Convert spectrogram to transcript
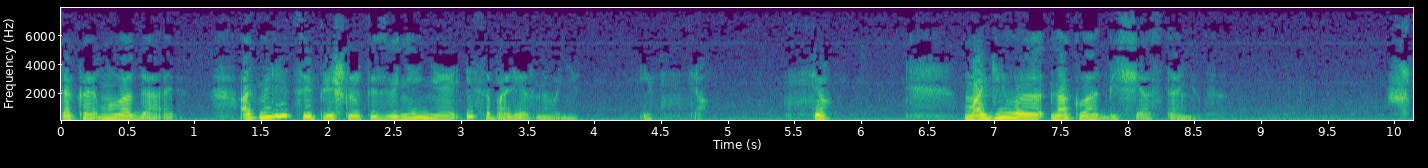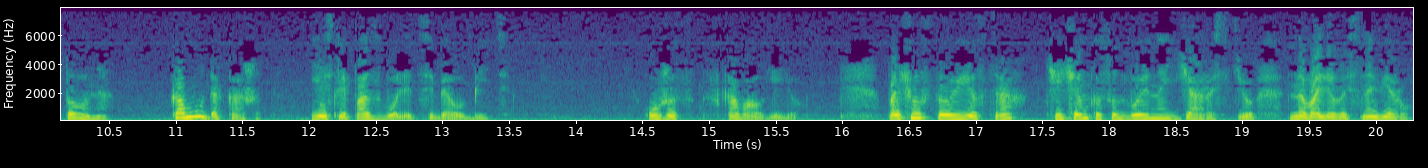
такая молодая. От милиции пришлют извинения и соболезнования. И все. Могила на кладбище останется. Что она? Кому докажет, если позволит себя убить? Ужас сковал ее. Почувствовав ее страх, Чеченка с удвоенной яростью навалилась на Веру,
